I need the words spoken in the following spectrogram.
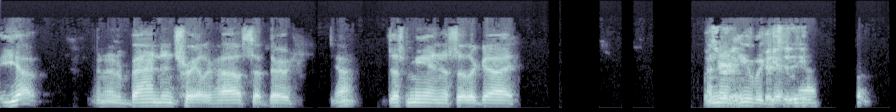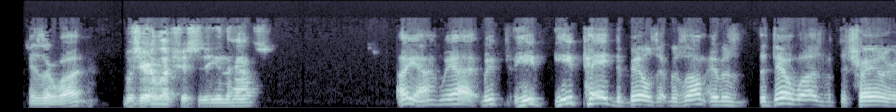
Yep, in an abandoned trailer house up there. Yeah just me and this other guy. Was and then he would get me. Is there what? Was there electricity in the house? Oh yeah, we had we he he paid the bills. It was um it was the deal was with the trailer.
